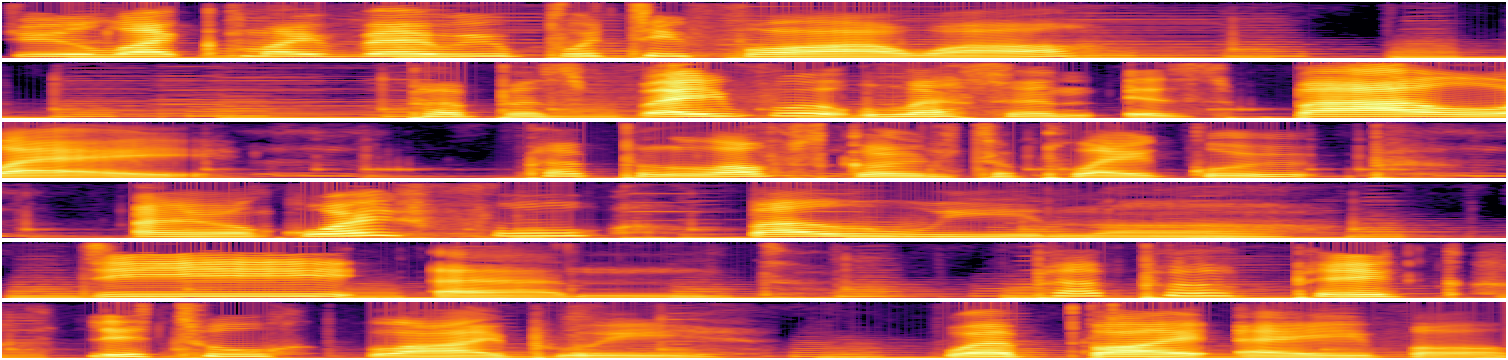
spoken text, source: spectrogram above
Do you like my very pretty flower? Peppa's favorite lesson is ballet. Peppa loves going to playgroup. I am a grateful ballerina. The end. Peppa Pig Little Library. Read by Ava.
